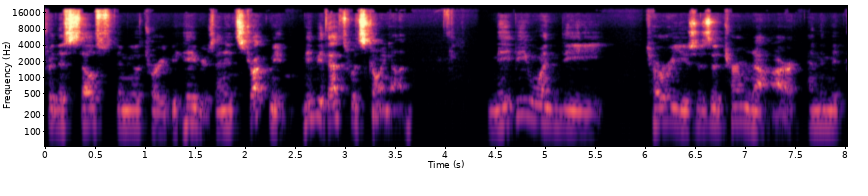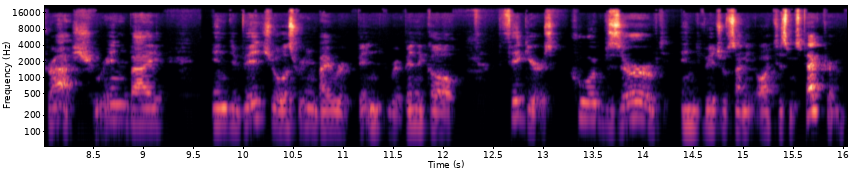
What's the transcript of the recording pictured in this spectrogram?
for the self stimulatory behaviors. And it struck me, maybe that's what's going on. Maybe when the Torah uses the term na'ar and the midrash written by individuals, written by rabbin, rabbinical figures who observed individuals on the autism spectrum.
